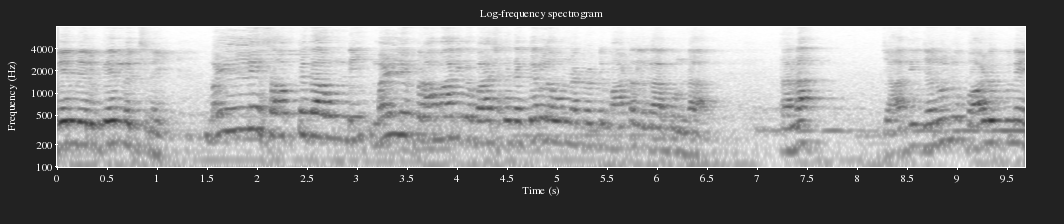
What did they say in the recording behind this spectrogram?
వేరు వేరు పేర్లు వచ్చినాయి. మళ్ళీ సాఫ్ట్గా ఉండి మళ్ళీ ప్రామాణిక భాషకు దగ్గరలో ఉన్నటువంటి మాటలు కాకుండా తన జాతి జనులు పాడుకునే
